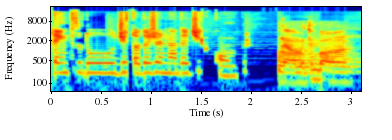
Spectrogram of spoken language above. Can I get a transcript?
dentro do, de toda a jornada de compra. Não, muito bom.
